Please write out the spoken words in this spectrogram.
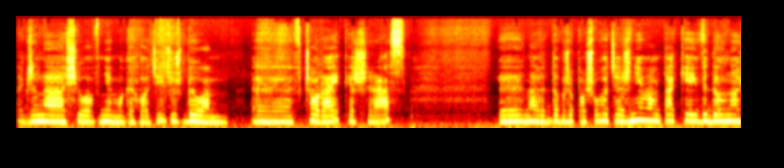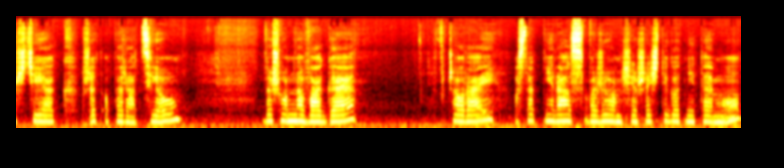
Także na siłownię mogę chodzić. Już byłam e, wczoraj pierwszy raz. E, Nawet dobrze poszło, chociaż nie mam takiej wydolności jak przed operacją. Weszłam na wagę wczoraj. Ostatni raz ważyłam się 6 tygodni temu.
